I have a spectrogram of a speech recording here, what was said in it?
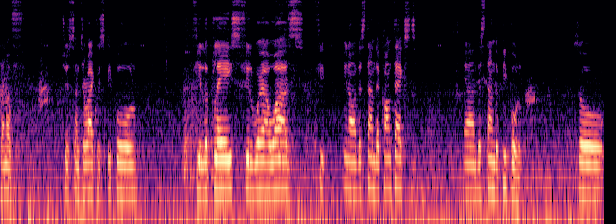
kind of just interact with people, feel the place, feel where I was, feel, you know, understand the context, and understand the people. So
